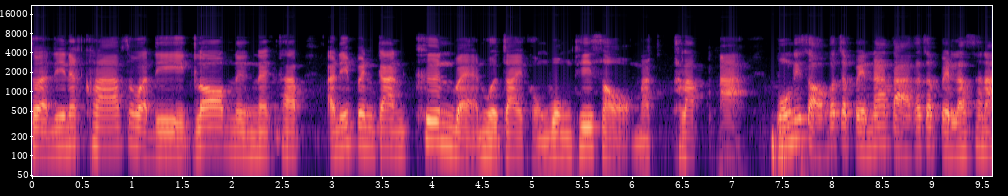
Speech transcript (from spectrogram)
สวัสดีนะครับ สวัสดีอีกรอบหนึ่งนะครับ อันนี้เป็นการขึ้นแหวนหัวใจของวงที่สองนะครับอะวงที่สองก็จะเป็นหน้าตาก็จะเป็นลักษณะ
